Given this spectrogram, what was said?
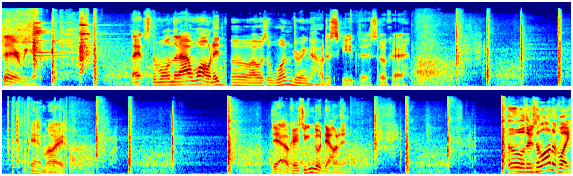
There we go. That's the one that I wanted. Oh, I was wondering how to skate this. Okay. Damn, all right. Yeah, okay, so you can go down it. Oh, there's a lot of like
